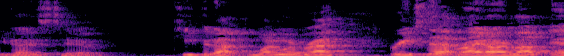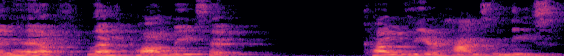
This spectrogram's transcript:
You guys too. Keep it up. One more breath. Reach that right arm up. Inhale. Left palm meets it. Come to your hands and knees.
